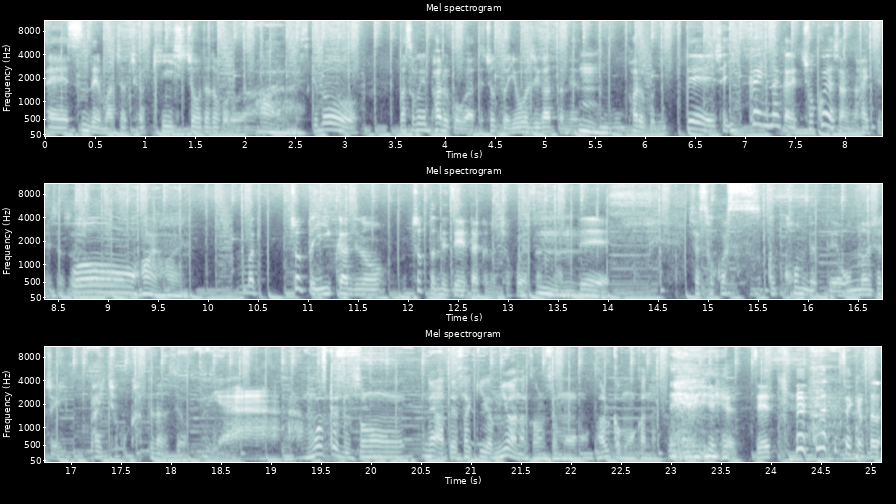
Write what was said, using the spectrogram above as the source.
えー住んでる町の近く錦糸町ってところがあるんですけど、まあ、そこにパルコがあってちょっと用事があったんで、うん。パルコに行ってそしたら1階になんかねチョコ屋さんが入ってるんですよおーはいはい。まあ、ちょっといい感じのちょっとね贅沢なチョコ屋さんがあって、そしたらそこはすっごい混んでて女の人たちがいっぱいチョコ買ってたんですよ。いやーもしかしたらそのね宛先がミワな可能性もあるかもわかんないですねいやいや絶対。だからさ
